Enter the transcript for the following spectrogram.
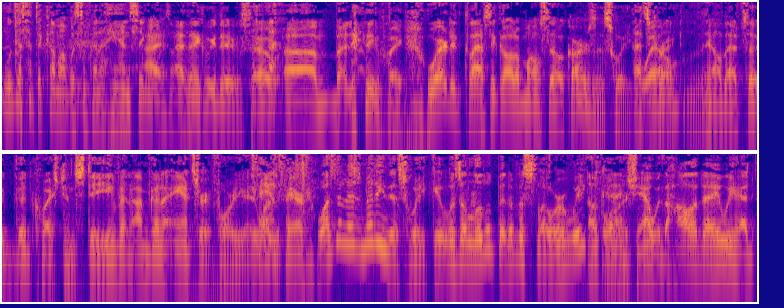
We'll just have to come up with some kind of hand signal. or I, something. I think we do. So, um, but anyway, where did Classic Auto Mall sell cars this week? That's well, correct. hell, that's a good question, Steve, and I'm going to answer it for you. It Fanfare. wasn't, wasn't as many this week. It was a little bit of a slower week Okay. for us. Yeah, with the holiday, we had,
